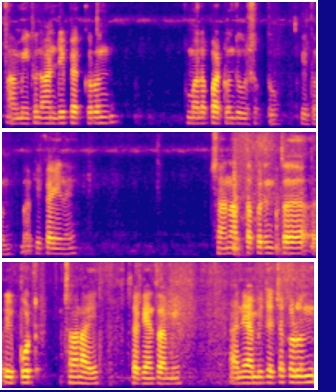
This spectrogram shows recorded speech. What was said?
आम्ही इथून अंडी पॅक करून तुम्हाला पाठवून देऊ शकतो इथून. बाकी काही नाही. छान आत्तापर्यंत रिपोर्ट छान आहे सगळ्यांचा आम्ही. आणि आम्ही ज्याच्याकडून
